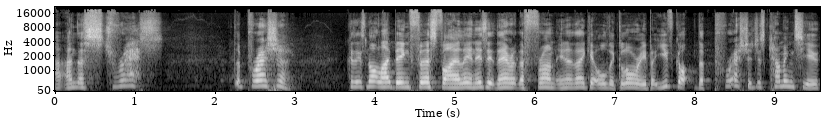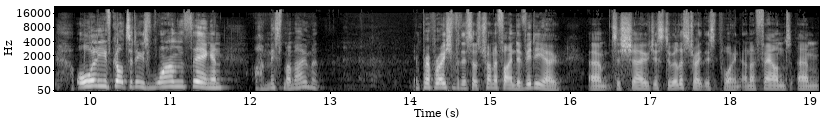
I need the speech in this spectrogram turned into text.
Uh, and the stress, the pressure. Because it's not like being first violin, is it? There at the front, you know, they get all the glory, but you've got the pressure just coming to you. All you've got to do is one thing, and oh, I missed my moment. In preparation for this, I was trying to find a video um, to show just to illustrate this point, and I found, um,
